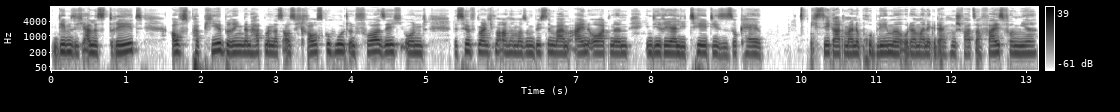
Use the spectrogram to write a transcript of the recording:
in dem sich alles dreht, aufs Papier bringen, dann hat man das aus sich rausgeholt und vor sich und das hilft manchmal auch nochmal so ein bisschen beim Einordnen in die Realität, dieses, okay, ich sehe gerade meine Probleme oder meine Gedanken schwarz auf weiß von mir,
